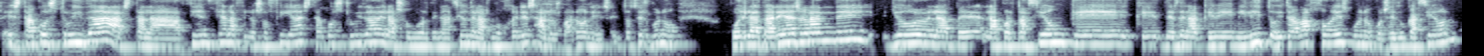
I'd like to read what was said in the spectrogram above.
está construida hasta la ciencia, la filosofía, está construida de la subordinación de las mujeres a los varones. Entonces, bueno, pues la tarea es grande. Yo la, aportación que, desde la que milito y trabajo es, bueno, pues educación,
